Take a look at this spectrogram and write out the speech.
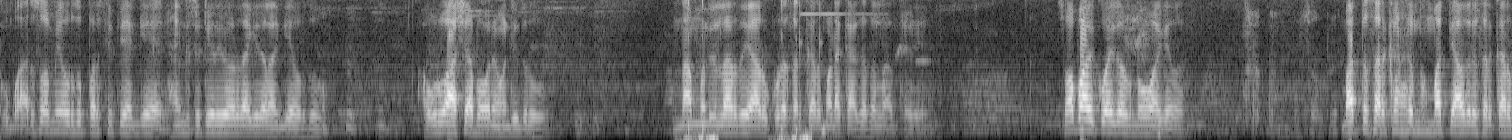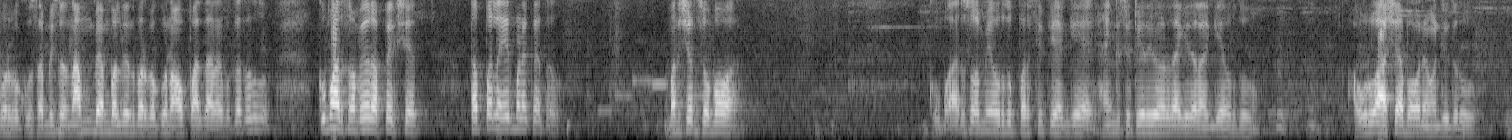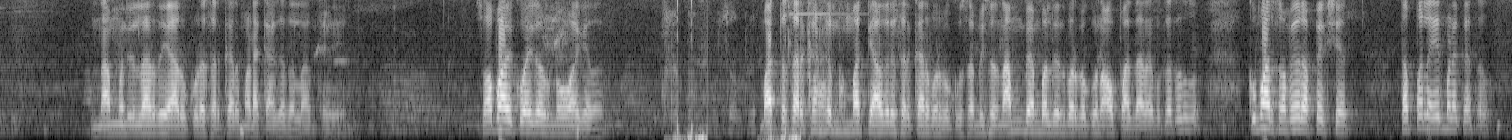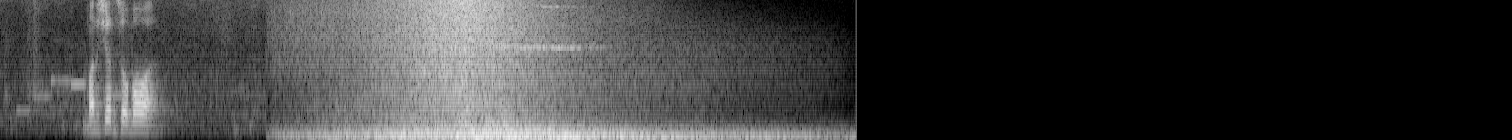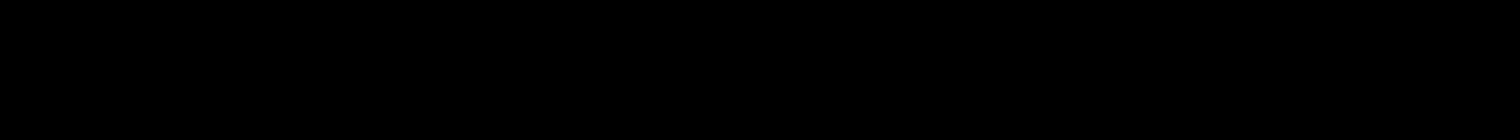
ಕುಮಾರಸ್ವಾಮಿ ಅವ್ರದ್ದು ಪರಿಸ್ಥಿತಿ ಹಂಗೆ, ಹೆಂಗೆ ಸಿಟಿ ರಿವರ್ದಾಗಿದೆಯಲ್ಲ ಹಂಗೆ ಅವ್ರದ್ದು. ಅವರು ಆಶಾಭಾವನೆ ಹೊಂದಿದ್ರು. ನಮ್ಮನ್ನಿಲ್ಲಾರ್ದು ಯಾರು ಕೂಡ ಸರ್ಕಾರ ಮಾಡೋಕ್ಕಾಗೋದಲ್ಲ ಅಂಥೇಳಿ. ಸ್ವಾಭಾವಿಕವಾಗಿ ಅವ್ರಿಗೆ ನೋವಾಗ್ಯದ. ಮತ್ತೆ ಸರ್ಕಾರ, ಮತ್ತೆ ಯಾವುದೇ ಸರ್ಕಾರ ಬರಬೇಕು? ಸಮ್ಮಿಶ್ರ ನಮ್ಮ ಬೆಂಬಲದಿಂದ ಬರಬೇಕು, ನಾವು ಪಾಲ್ದಾರ ಅದು ಕುಮಾರಸ್ವಾಮಿ ಅವ್ರ ಅಪೇಕ್ಷೆ. ತಪ್ಪಲ್ಲ, ಏನು ಮಾಡೋಕ್ಕಾಗ್ತದೆ? ಮನುಷ್ಯನ ಸ್ವಭಾವ. ಕುಮಾರಸ್ವಾಮಿ ಅವ್ರದ್ದು ಪರಿಸ್ಥಿತಿ ಹಂಗೆ, ಹೆಂಗೆ ಸಿಟಿ ರಿವರ್ದಾಗಿದೆಯಲ್ಲ ಹಂಗೆ ಅವ್ರದ್ದು. ಅವರು ಆಶಾಭಾವನೆ ಹೊಂದಿದ್ರು. ನಮ್ಮನ್ನಿಲ್ಲಾರ್ದು ಯಾರು ಕೂಡ ಸರ್ಕಾರ ಮಾಡೋಕ್ಕಾಗೋದಲ್ಲ ಅಂಥೇಳಿ ಸ್ವಾಭಾವಿಕವಾಗಿ ಅವ್ರಿಗೆ ನೋವಾಗ್ಯದ. ಮತ್ತೆ ಸರ್ಕಾರ, ಮತ್ತೆ ಯಾವುದೇ ಸರ್ಕಾರ ಬರಬೇಕು, ಸಮ್ಮಿಶ್ರ ನಮ್ಮ ಬೆಂಬಲದಿಂದ ಬರಬೇಕು, ನಾವು ಪಾಲ್ದಾರ ಆಗ್ಬೇಕು. ಅದು ಕುಮಾರಸ್ವಾಮಿಯವ್ರ ಅಪೇಕ್ಷೆ. ತಪ್ಪಲ್ಲ, ಏನು ಮಾಡೋಕ್ಕಾಗ್ತದೆ? ಮನುಷ್ಯನ ಸ್ವಭಾವ.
